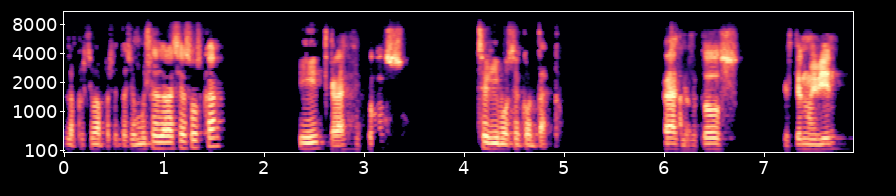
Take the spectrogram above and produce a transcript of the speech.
la próxima presentación. Muchas gracias, Oscar. Y gracias a todos. Seguimos en contacto. Gracias a todos. Que estén muy bien.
